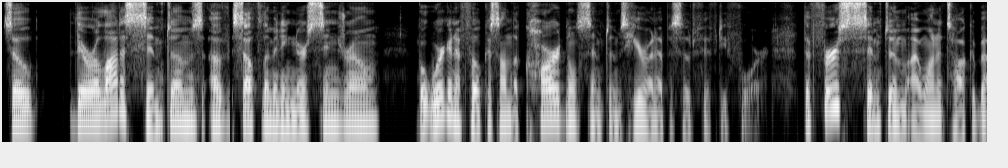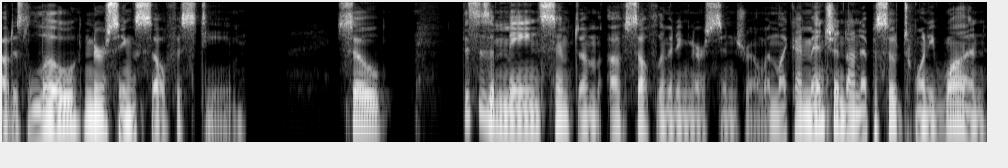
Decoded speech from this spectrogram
So, there are a lot of symptoms of self limiting nurse syndrome, but we're going to focus on the cardinal symptoms here on episode 54. The first symptom I want to talk about is low nursing self esteem. So, this is a main symptom of self limiting nurse syndrome. And like I mentioned on episode 21,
